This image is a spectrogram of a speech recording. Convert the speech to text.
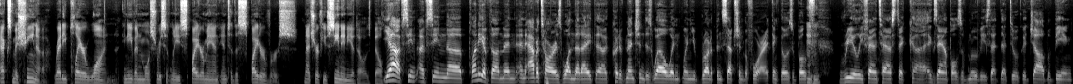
Ex Machina, Ready Player One, and even most recently Spider Man Into the Spider Verse. Not sure if you've seen any of those, Bill. Yeah, I've seen I've seen uh, plenty of them, and, and Avatar is one that I uh, could have mentioned as well when when you brought up Inception before. I think those are both. Mm-hmm. Really fantastic uh, examples of movies that that do a good job of being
